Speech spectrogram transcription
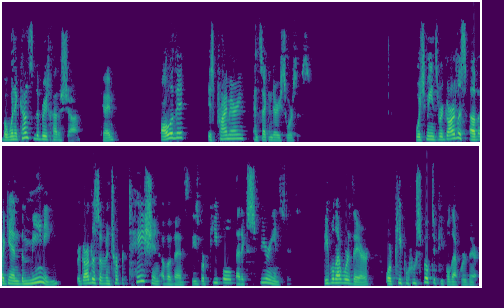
but when it comes to the Brit Hadashah, okay, all of it is primary and secondary sources which means regardless of, again, the meaning, regardless of interpretation of events, these were people that experienced it, people that were there, or people who spoke to people that were there.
